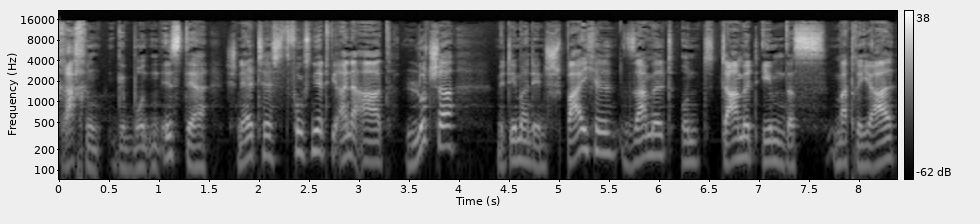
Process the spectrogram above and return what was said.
Rachen gebunden ist. Der Schnelltest funktioniert wie eine Art Lutscher, mit dem man den Speichel sammelt und damit eben das Material,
